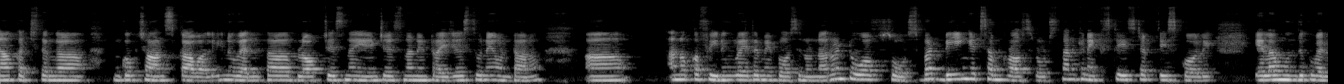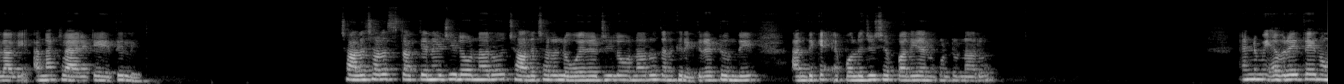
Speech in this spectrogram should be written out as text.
నాకు ఖచ్చితంగా ఇంకొక ఛాన్స్ కావాలి. నువ్వు ఎంత బ్లాక్ చేసినా ఏం చేసినా నేను ట్రై చేస్తూనే ఉంటాను. అని ఒక ఫీలింగ్లో అయితే మీ పర్సన్ ఉన్నారు and two of swords but being at some crossroads తనకి నెక్స్ట్ ఏ స్టెప్ తీసుకోవాలి? ఎలా ముందుకు వెళ్ళాలి? అన్న క్లారిటీ అయితే లేదు. చాలా చాలా స్టక్ ఎనర్జీలో ఉన్నారు చాలా చాలా లో ఎనర్జీలో ఉన్నారు తనకి రిగ్రెట్ ఉంది. అందుకే అపాలజీ చెప్పాలి అనుకుంటున్నారు. అండ్ మీ ఎవరైతే నో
